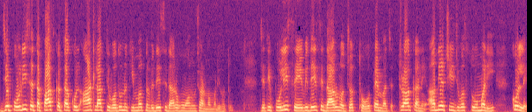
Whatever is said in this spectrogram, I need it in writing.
જે પોલીસે તપાસ કરતા કુલ આઠ લાખથી વધુની કિંમતનો વિદેશી દારૂ હોવાનું જાણવા મળ્યું હતું. જેથી પોલીસે વિદેશી દારૂનો જથ્થો તેમજ ટ્રક અને અન્ય ચીજ વસ્તુઓ મળી કુલ્લે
